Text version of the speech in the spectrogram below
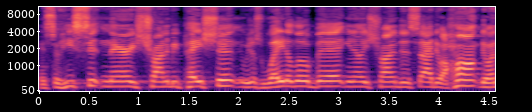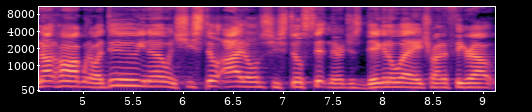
and so he's sitting there. He's trying to be patient. We just wait a little bit. You know, he's trying to decide: do I honk? Do I not honk? What do I do? You know, and she's still idle. She's still sitting there, just digging away, trying to figure out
